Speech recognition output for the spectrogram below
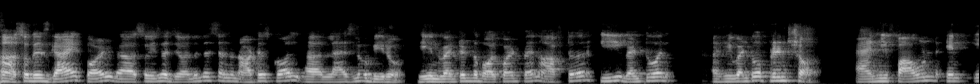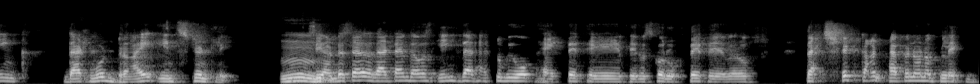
huh, so this guy called, uh, so he's a journalist and an artist called uh, Laszlo Biro. He invented the ballpoint pen after he went to an uh, he went to a print shop and he found an ink that would dry instantly. Hmm. See, understand at that time there was ink that had to be वो फेंकते थे, फिर उसको रुकते थे, फिर that shit can't happen on a plane.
